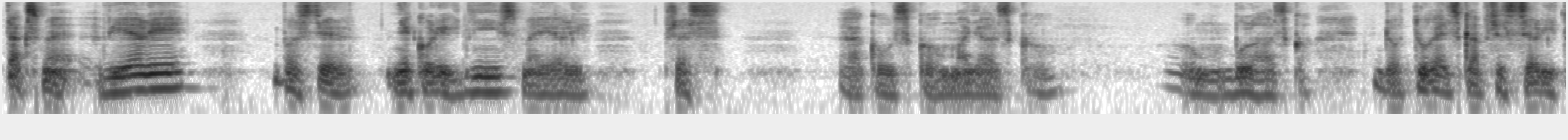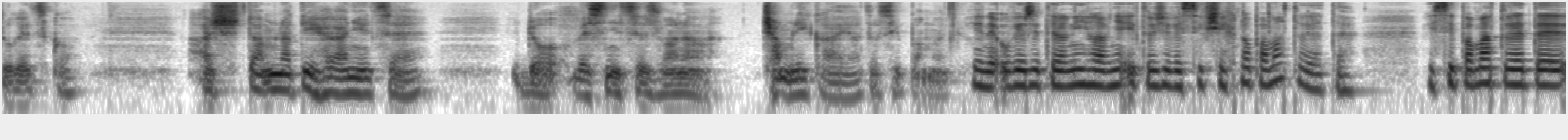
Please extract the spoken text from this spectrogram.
tak jsme vyjeli, prostě několik dní jsme jeli přes Rakousko, Maďarsko, Bulharsko, do Turecka, přes celý Turecko, až tam na ty hranice do vesnice zvaná Čamlika, já to si pamatuju. Je neuvěřitelný hlavně i to, že vy si všechno pamatujete. Vy si pamatujete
